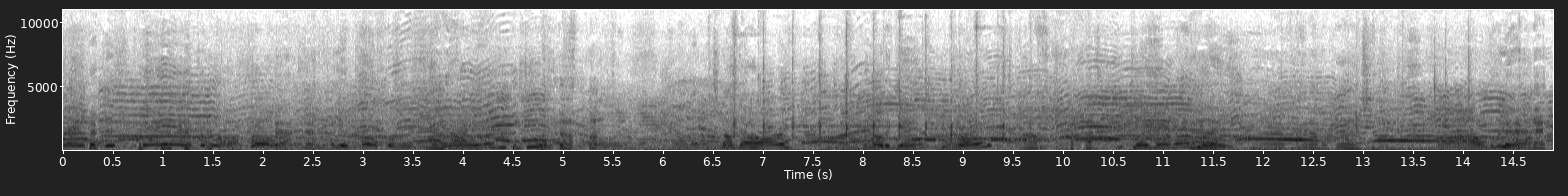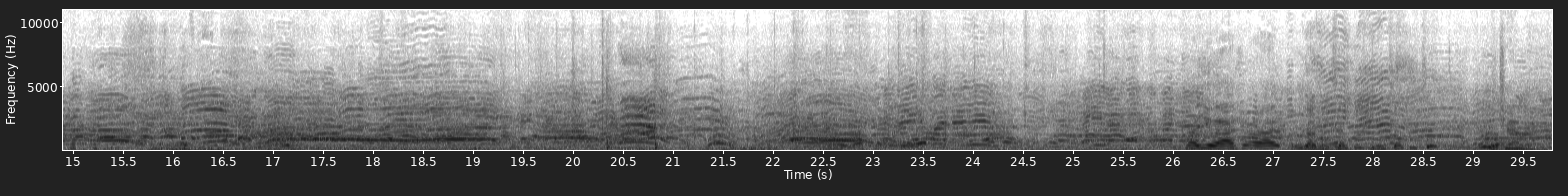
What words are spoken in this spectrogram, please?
Man, come on, call. I need you to be a call for me. What I mean? You can do it. It's not that hard. You know the game. You play. You play more than I play. Played on the bench. I don't believe that. No, you Ash, all right. You guys in Tempe? You in Tempe too? At? Chandler.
